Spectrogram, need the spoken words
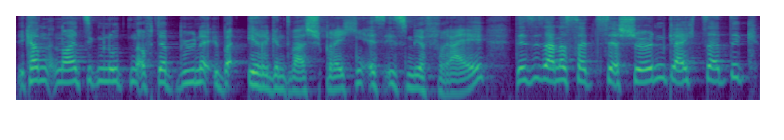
ich kann 90 Minuten auf der Bühne über irgendwas sprechen. Es ist mir frei. Das ist einerseits sehr schön, gleichzeitig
